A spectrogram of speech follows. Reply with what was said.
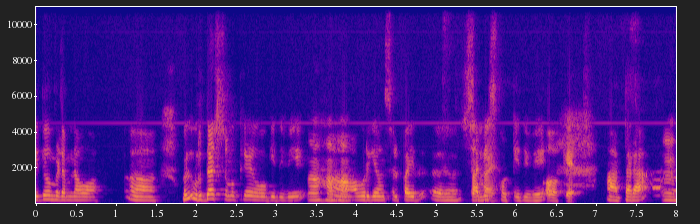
ಇದು ಮೇಡಮ್ ನಾವು ವೃದ್ಧಾಶ್ರಮಕ್ಕೆ ಹೋಗಿದೀವಿ ಅವ್ರಿಗೆ ಒಂದ್ ಸ್ವಲ್ಪ ಸರ್ವಿಸ್ ಕೊಟ್ಟಿದೀವಿ ಓಕೆ. ಆ ತರ ಹ್ಮ್.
